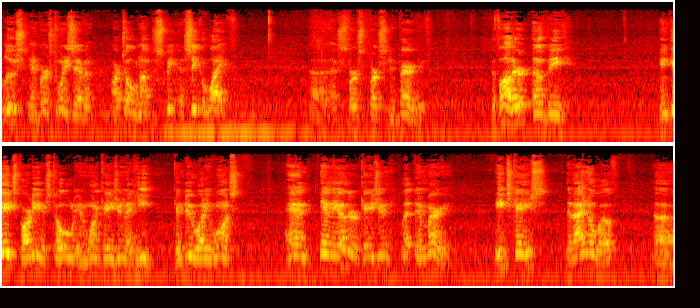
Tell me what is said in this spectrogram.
loosed in verse 27 are told not to speak, uh, seek a wife. Uh, that's first person imperative. The father of the engaged party is told in one occasion that he can do what he wants, and in the other occasion, let them marry. Each case that I know of, uh,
